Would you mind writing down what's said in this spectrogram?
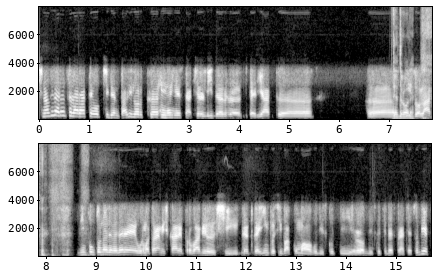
și în al doilea rând să le arate occidentalilor că nu este acel lider speriat, uh, uh, de drone. izolat. Din punctul meu de vedere, următoarea mișcare, probabil și cred că inclusiv acum au avut discuții, loc discuții despre acest subiect,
